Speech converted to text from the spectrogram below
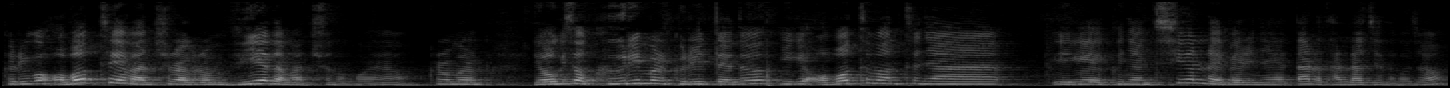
그리고 어버트에 맞추라 그러면 위에다 맞추는 거예요. 그러면 여기서 그림을 그릴 때도 이게 어버트먼트냐 이게 그냥 치은 레벨이냐에 따라 달라지는 거죠.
